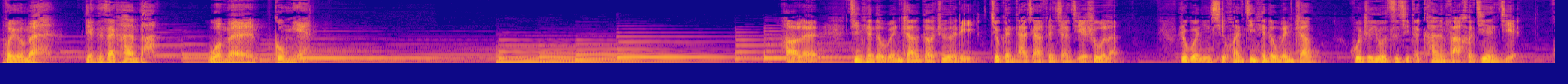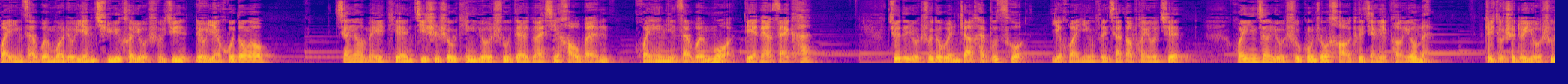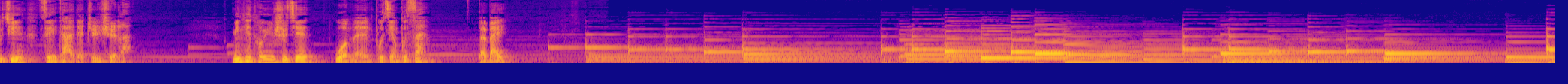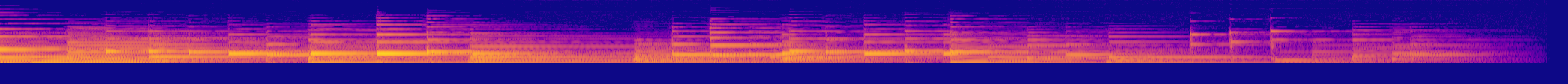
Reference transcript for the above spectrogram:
朋友们，点个再看吧，我们共勉。好了，今天的文章到这里就跟大家分享结束了。如果您喜欢今天的文章，或者有自己的看法和见解，欢迎在文末留言区和有书君留言互动哦。想要每天及时收听有书的暖心好文，欢迎您在文末点亮再看。觉得有书的文章还不错，也欢迎分享到朋友圈，欢迎将有书公众号推荐给朋友们，这就是对有书君最大的支持了。明天同一时间，我们不见不散，拜拜。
